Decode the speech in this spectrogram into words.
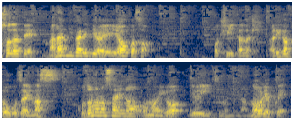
育て学びバレディオへようこそ。お聞きいただきありがとうございます。子供の才能思いを唯一無二の能力へ。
